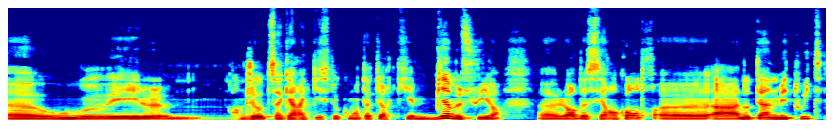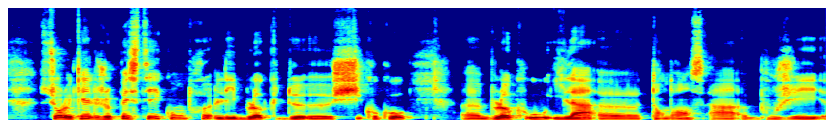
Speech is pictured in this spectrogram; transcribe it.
euh, où euh, et le, Angelo Tsagarakis, le commentateur qui aime bien me suivre lors de ces rencontres, a noté un de mes tweets sur lequel je pestais contre les blocs de Shikoko. bloc où il a tendance à bouger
